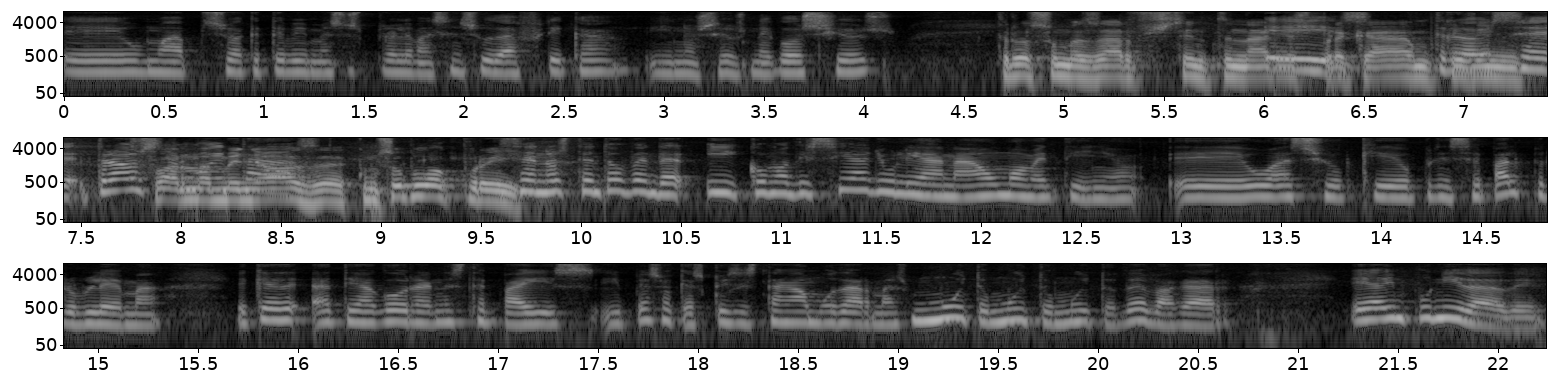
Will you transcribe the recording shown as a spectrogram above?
É eh, unha persoa que teve imensos problemas en Sudáfrica e nos seus negocios. Trouxe umas árvores centenárias Isso, para cá, um trouxe, bocadinho trouxe de forma muita... manhosa. Começou logo por aí. Se nos tentou vender. E, como dizia a Juliana há um momentinho, eh, eu acho que o principal problema é que até agora neste país, e penso que as coisas estão a mudar, mas muito, muito, muito devagar, é a impunidade.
